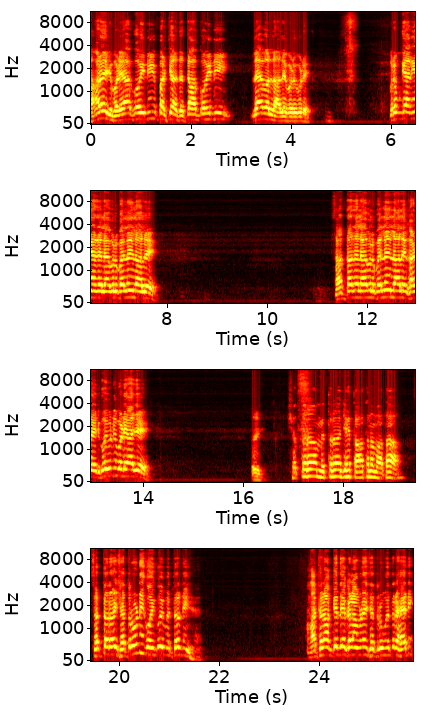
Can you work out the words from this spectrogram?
ਖਾੜੇ 'ਚ ਬੜਿਆ ਕੋਈ ਨਹੀਂ ਪਰਚਾ ਦਿੱਤਾ ਕੋਈ ਨਹੀਂ। ਲੈਵਲ ਲਾ ਲੇ ਬੜੇ ਬੜੇ। ਬ੍ਰਹਮ ਗਿਆਨੀਆਂ ਦੇ ਲੈਵਲ ਪਹਿਲਾਂ ਹੀ ਲਾ ਲੇ ਸੰਤਾਂ ਦੇ ਲੈਵਲ ਪਹਿਲਾਂ ਹੀ ਲਾ ਲੇ ਖਾੜੇ 'ਚ ਕੋਈ ਵੀ ਨਹੀਂ ਵੜਿਆ ਜੇ। ਛਤਰ ਮਿੱਤਰ ਜਿਹ ਤਾਤ ਨ ਮਾਤਾ। ਸੱਤਰ ਹੋਏ ਸ਼ਤਰੂ ਨਹੀਂ, ਕੋਈ ਕੋਈ ਮਿੱਤਰ ਨਹੀਂ ਹੈ। ਹੱਥ ਰੱਖ ਕੇ ਦੇਖਣਾ ਆਪਣੇ ਸ਼ਤਰੂ ਮਿੱਤਰ ਹੈ ਨਹੀਂ।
